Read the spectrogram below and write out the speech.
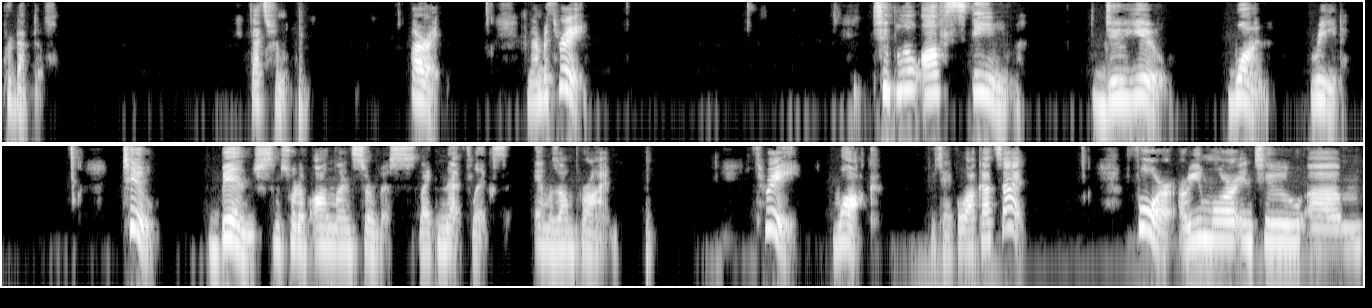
productive. That's for me. All right. Number three. To blow off steam, do you? One, read. Two, binge some sort of online service like Netflix, Amazon Prime. Three, walk. You take a walk outside. Four, are you more into um,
